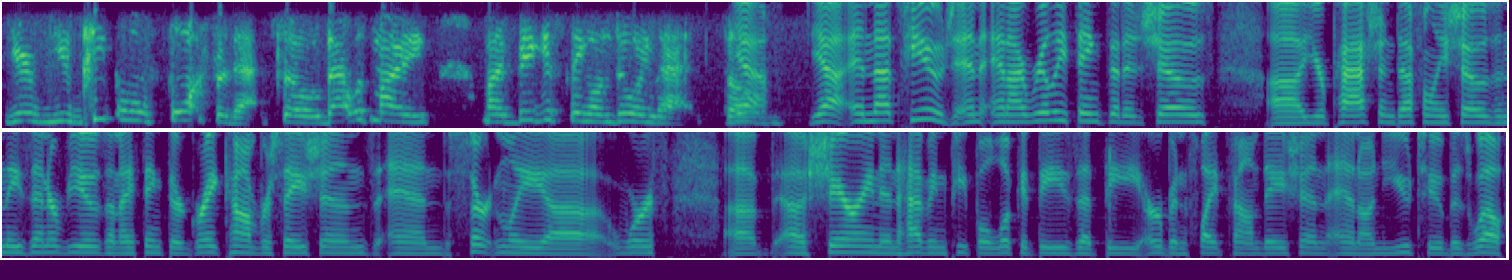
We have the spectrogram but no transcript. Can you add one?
You you people fought for that. So that was my my biggest thing on doing that. So. Yeah, yeah, and that's huge, and and I really think that it shows. Uh, your passion definitely shows in these interviews, and I think they're great conversations, and certainly uh, worth uh, uh, sharing and having people look at these at the Urban Flight Foundation and on YouTube as well.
